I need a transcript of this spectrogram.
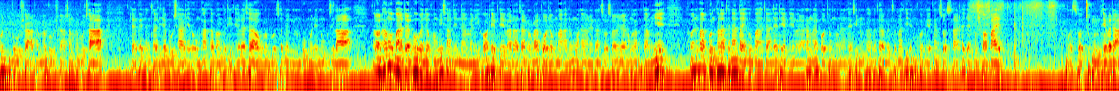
พุทธบูชาธรรมบูชาสังฆบูชาและเป็นอาจารย์บูชาแด่องค์พระข้าบังปฏิเทระชาองค์หลวงปู่สมเด็จหลวงปู่มเดชหลวงปู่ศิลาตลอดทั้งหมู่บาอาจารย์ผู้บรรยายของวิชาจินนามณีขอเทพเทวดาเจ้าทั้งหลายโปรดจงมาอนุโมทนาในการสวดสาธยายของข้าพเจ้านี้ ขออนุภาพคุณพระรัตนตรัยครูบาอาจารย์และเทพเทวดาทั้งหลายโปรดจงมานาให้สิ่งของข้าพเจ้าเป็นสมาธิอันควรแก่การสวดสาธยายคนต่อไปบทสวดชุมนุมเทวดา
